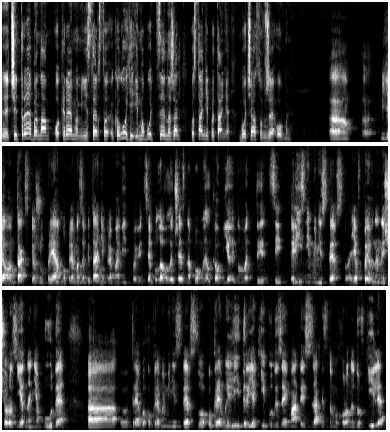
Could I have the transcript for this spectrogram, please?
Е, Чи треба нам окреме міністерство екології? І, мабуть, це на жаль останнє питання, бо часу вже обмаль. А, Я вам так скажу прямо, пряме запитання, пряма відповідь. Це була величезна помилка об'єднувати ці різні міністерства. Я впевнений, що роз'єднання буде. Е, Треба окреме міністерство, окремий лідер, який буде займатися захистом охорони довкілля,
